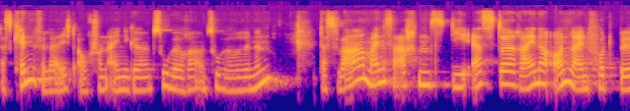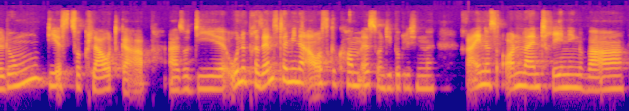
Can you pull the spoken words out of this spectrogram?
Das kennen vielleicht auch schon einige Zuhörer und Zuhörerinnen. Das war meines Erachtens die erste reine Online-Fortbildung, die es zur Cloud gab. Also die ohne Präsenztermine ausgekommen ist und die wirklich ein reines Online-Training war,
